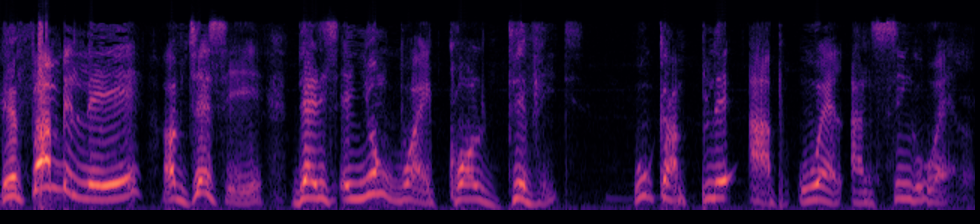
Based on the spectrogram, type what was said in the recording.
a family of Jesse, there is a young boy called David. Who can play harp well and sing well.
